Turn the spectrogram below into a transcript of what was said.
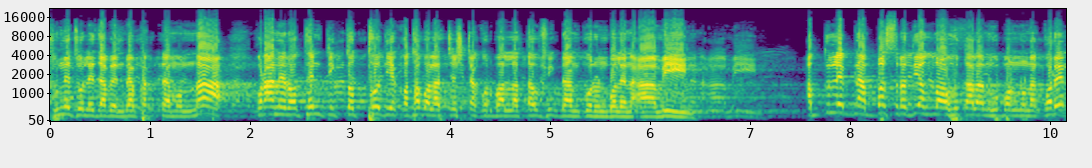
শুনে চলে যাবেন, ব্যাপারটা এমন না। কোরআনের অথেন্টিক তথ্য দিয়ে কথা বলার চেষ্টা করব, আল্লাহ তৌফিক দান করুন, বলেন আমিন। আব্দুল ইবনে আব্বাস রাদিয়াল্লাহু তাআলা আনহু বর্ণনা করেন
